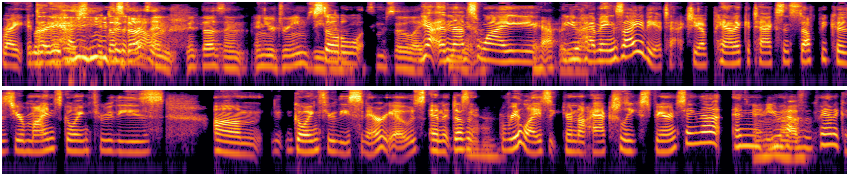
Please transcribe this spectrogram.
right? It, right it, has, it doesn't, know. doesn't it doesn't. And your dreams So, so like yeah and that's know, why you but- have anxiety attacks. You have panic attacks and stuff because your mind's going through these um going through these scenarios and it doesn't Yeah. realize that you're not actually experiencing that and you have a panic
